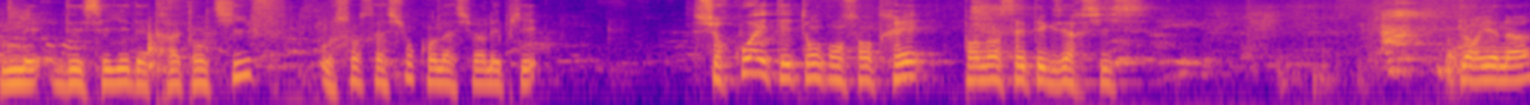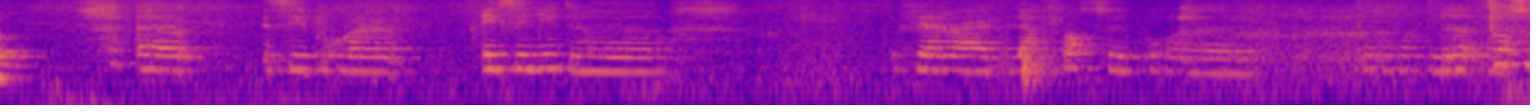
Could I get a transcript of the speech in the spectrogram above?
mais d'essayer d'être attentif aux sensations qu'on a sur les pieds. Sur quoi était-on concentré pendant cet exercice Floriana euh, C'est pour euh, essayer de faire euh, la force pour, pour avoir la force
